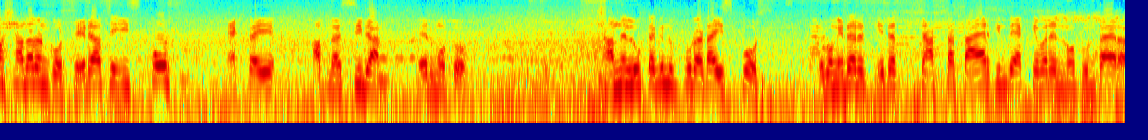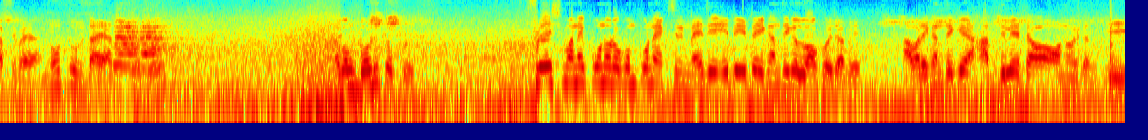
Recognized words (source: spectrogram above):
অসাধারণ করছে। এটা হচ্ছে স্পোর্টস একটা আপনার সিডান এর মতো। সামনের লুকটা কিন্তু পুরাটা স্পোর্টস এবং এটার, এটা চারটা টায়ার কিন্তু একেবারে নতুন টায়ার আছে ভাইয়া, নতুন টায়ার এবং বডি তো ফ্রেশ ফ্রেশ মানে কোনো রকম কোনো অ্যাক্সিডেন্ট নাই, যে এটা এটা এখান থেকে লক হয়ে যাবে। আবার এখান থেকে হাত দিলে এটা অন হয়ে যাবে। এই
